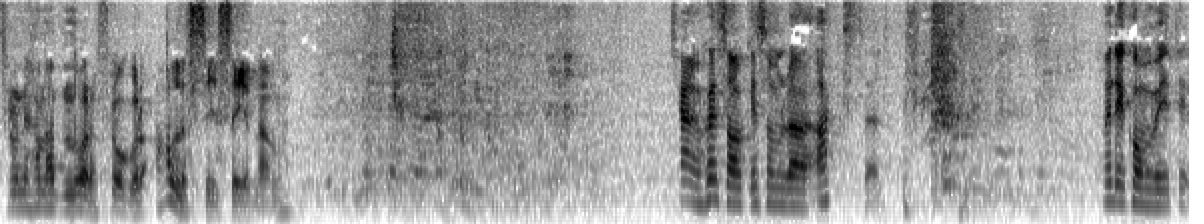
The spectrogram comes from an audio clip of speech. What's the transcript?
tror ni han hade några frågor alls i sig innan? Kanske saker som rör Axel. Men det kommer vi till.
